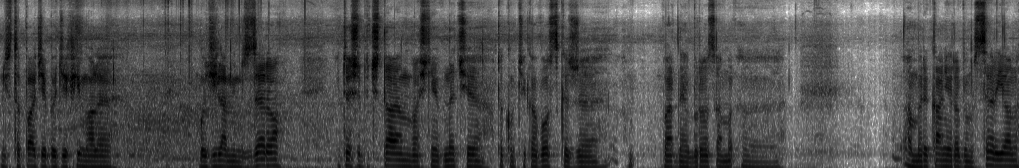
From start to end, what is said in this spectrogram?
w listopadzie będzie film, ale Godzilla minus zero. I też wyczytałem właśnie w necie taką ciekawostkę, że Warner Bros. Am, Amerykanie robią serial,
